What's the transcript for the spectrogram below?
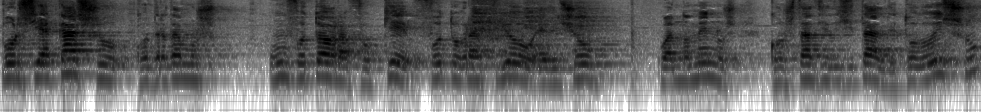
Por si acaso, contratamos un fotógrafo que fotografiou e deixou, cuando menos, constancia digital de todo iso,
